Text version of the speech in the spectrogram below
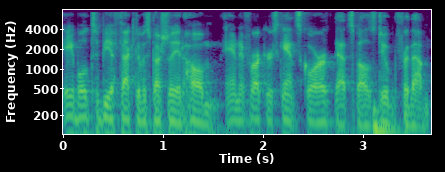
able to be effective, especially at home. And if Rutgers can't score, that spells doom for them.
